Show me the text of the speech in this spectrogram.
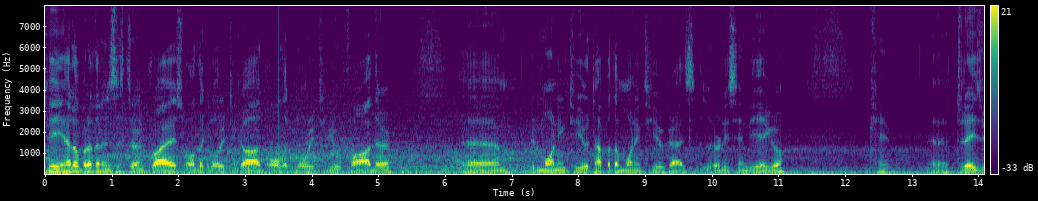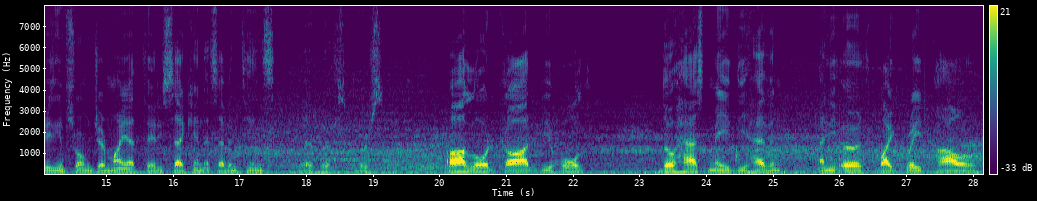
Okay, hello, brother and sister in Christ. All the glory to God, all the glory to you, Father. Um, good morning to you, top of the morning to you guys. It's early San Diego. Okay, uh, today's reading is from Jeremiah 32nd and 17th uh, verse. Ah, Lord God, behold, thou hast made the heaven and the earth by great power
